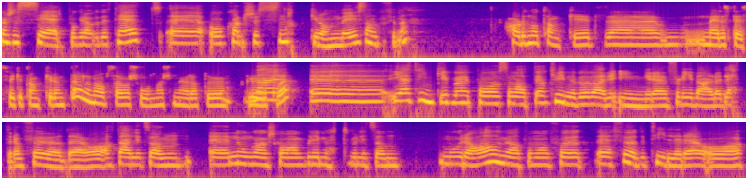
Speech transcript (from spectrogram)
kanskje ser på graviditet, eh, og kanskje snakker om det i samfunnet. Har du noen tanker, eh, mer spesifikke tanker rundt det, eller noen observasjoner som gjør at du lurer Nei, på det? Eh, jeg tenker meg på sånn at ja, kvinner bør være yngre fordi da er det lettere å føde. og at det er litt sånn, eh, Noen ganger skal man bli møtt med litt sånn moral med at man må få, eh, føde tidligere og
